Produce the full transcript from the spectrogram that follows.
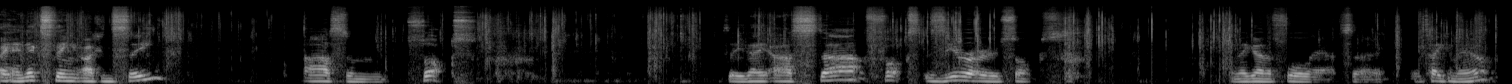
Okay, next thing I can see are some socks. See, they are Star Fox Zero socks. And they're going to fall out, so we'll take them out.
